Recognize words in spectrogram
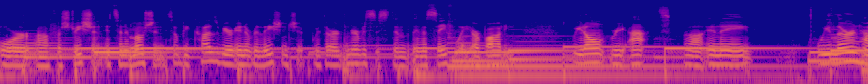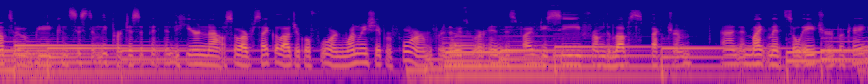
or uh, frustration. It's an emotion. So, because we are in a relationship with our nervous system in a safe way, our body, we don't react uh, in a we learn how to be consistently participant in the here and now. So our psychological floor, in one way, shape, or form, for those who are in this 5DC from the love spectrum and enlightenment soul age group, okay,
